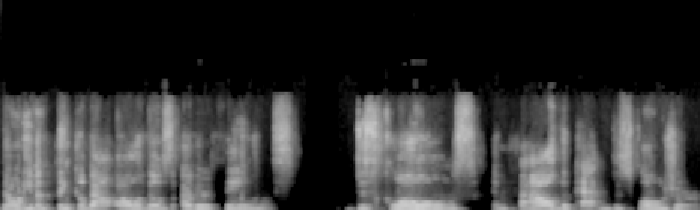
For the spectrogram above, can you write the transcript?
don't even think about all of those other things. Disclose and file the patent disclosure.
